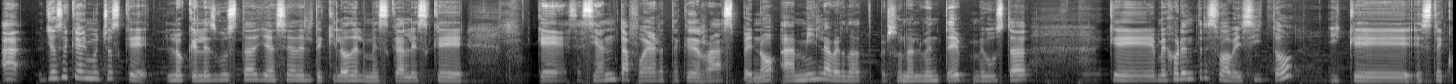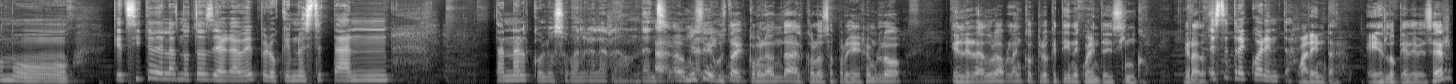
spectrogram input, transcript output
Ah, yo sé que hay muchos que lo que les gusta, ya sea del tequila o del mezcal, es que, que se sienta fuerte, que raspe, ¿no? A mí, la verdad, personalmente, me gusta que mejor entre suavecito y que esté como... Que sí te dé las notas de agave, pero que no esté tan... Tan alcoholoso, valga la redundancia. A, mí sí me gusta como la onda alcoholosa, por ejemplo, el herradura blanco creo que tiene 45 grados. Este trae 40. 40 es lo que debe ser.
